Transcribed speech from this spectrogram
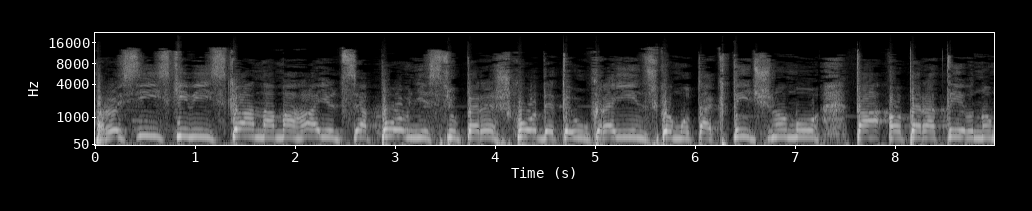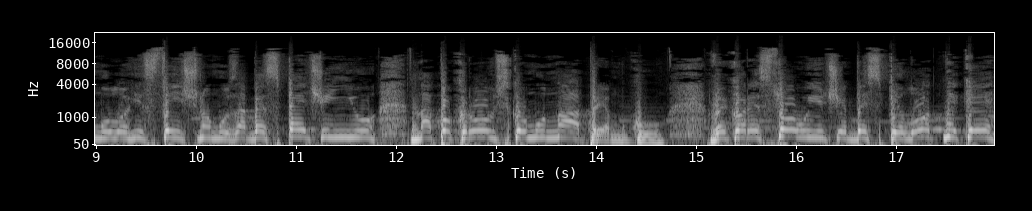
Російські війська намагаються повністю перешкодити українському тактичному та оперативному логістичному забезпеченню на Покровському напрямку, використовуючи безпілотники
